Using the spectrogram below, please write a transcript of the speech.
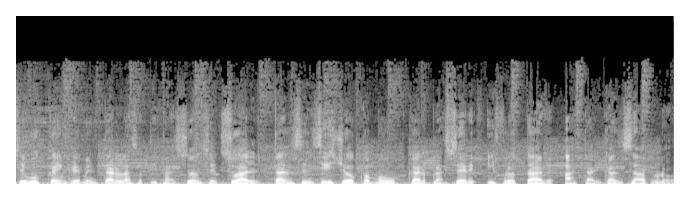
se busca incrementar la satisfacción sexual, tan sencillo como buscar placer y frotar hasta alcanzarlo.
